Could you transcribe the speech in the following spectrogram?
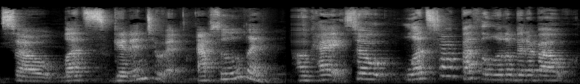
so let's get into it. Absolutely. Okay, so let's talk, Beth, a little bit about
